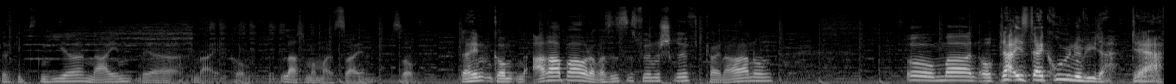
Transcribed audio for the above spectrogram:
was gibt's denn hier? Nein, der, nein, komm, lassen wir mal sein. So, da hinten kommt ein Araber oder was ist das für eine Schrift? Keine Ahnung. Oh Mann, oh, da ist der Grüne wieder. Der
